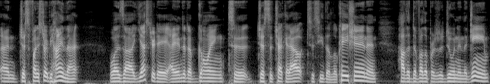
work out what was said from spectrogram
and just a funny story behind that was uh, yesterday I ended up going to just to check it out to see the location and how the developers are doing in the game.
